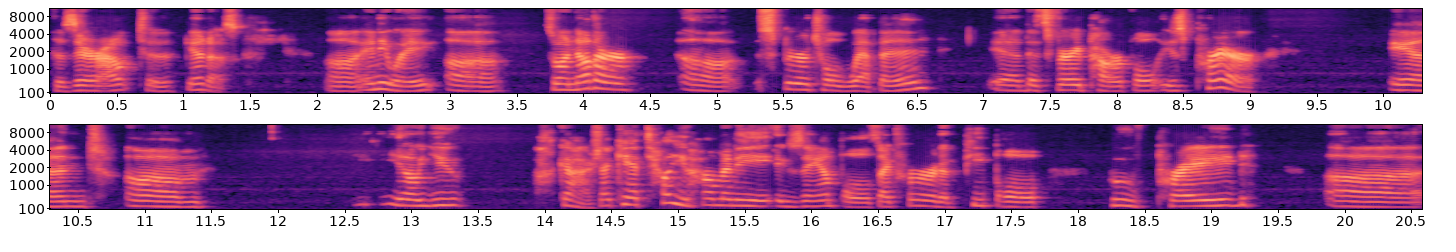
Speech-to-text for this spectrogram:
because they're out to get us. Uh, anyway, uh, so another uh, spiritual weapon uh, that's very powerful is prayer. And, um, you know, you, gosh, I can't tell you how many examples I've heard of people who've prayed uh,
